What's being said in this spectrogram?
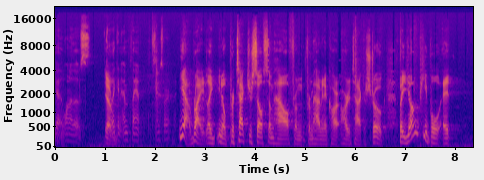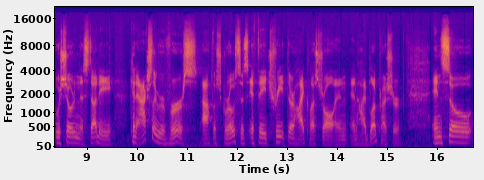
Get one of those, Yeah. like an implant some sort. yeah, right. Like you know, protect yourself somehow from from having a heart attack or stroke. But young people, it was showed in this study, can actually reverse atherosclerosis if they treat their high cholesterol and, and high blood pressure. And so,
